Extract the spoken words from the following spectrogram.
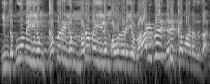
இந்த பூமியிலும் கபரிலும் மறுமையிலும் அவனுடைய வாழ்வு நெருக்கமானதுதான்.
